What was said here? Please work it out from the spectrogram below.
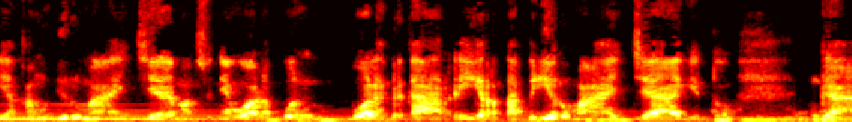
ya kamu di rumah aja. Maksudnya walaupun boleh berkarir tapi di rumah aja gitu. Nggak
